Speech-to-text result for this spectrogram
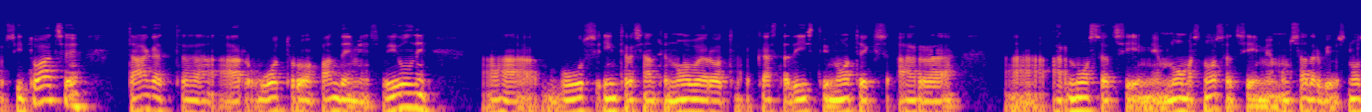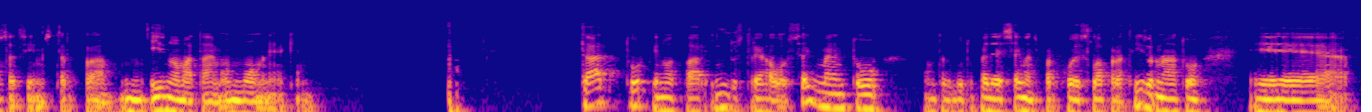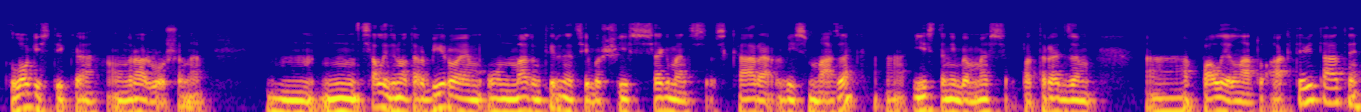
situāciju, tagad ar otro pandēmijas vilni būs interesanti novērot, kas tad īsti notiks ar uh, ar nosacījumiem, nomas nosacījumiem un sadarbības nosacījumiem starp iznomātājiem un nomniekiem. Tad, turpinot par industriālo segmentu, un tas būtu pēdējais segments, par ko es labprāt izrunātu, loģistika un ražošana. Mm, salīdzinot ar birojiem un mazumtirdzniecību, šīs segments skara vismazāk. Īstenībā mēs pat redzam palielinātu aktivitāti.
